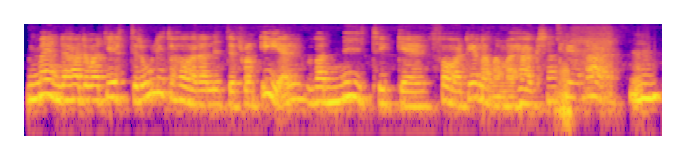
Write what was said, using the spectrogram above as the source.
men det hade varit jätteroligt att höra lite från er vad ni tycker fördelarna med högkänslighet är. Mm,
